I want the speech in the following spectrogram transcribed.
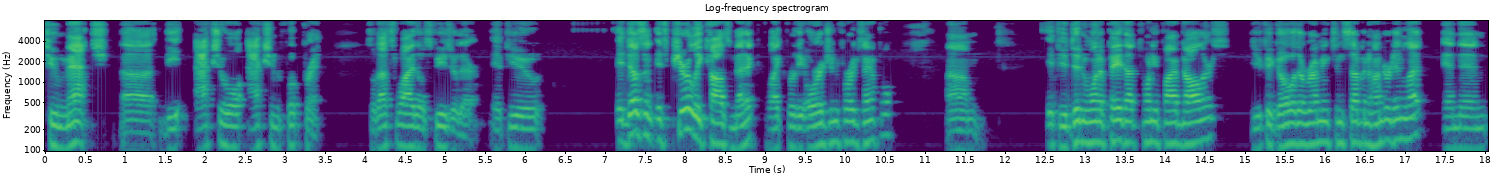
to match uh, the actual action footprint. So that's why those fees are there. If you, it doesn't, it's purely cosmetic, like for the Origin, for example. Um, if you didn't want to pay that $25, you could go with a Remington 700 inlet, and then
